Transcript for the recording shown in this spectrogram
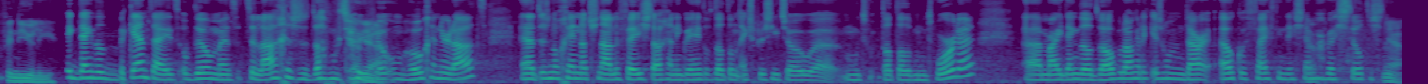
Vinden jullie? ik denk dat bekendheid op dit moment te laag is. Dus dat moet sowieso Ja. omhoog inderdaad. En het is nog geen nationale feestdag. En ik weet niet of dat dan expliciet zo eh, moet, dat dat moet worden. Eh, maar ik denk dat het wel belangrijk is om daar elke 15 december bij stil te staan. Ja.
